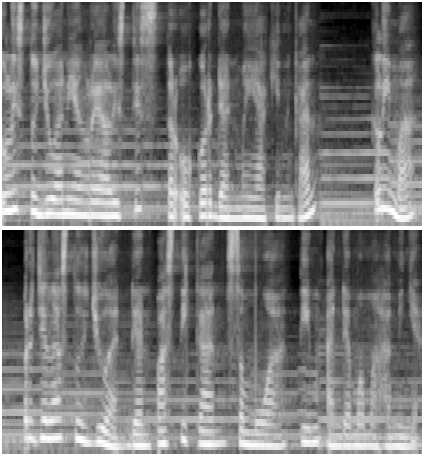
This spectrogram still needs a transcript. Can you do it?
tulis tujuan yang realistis, terukur, dan meyakinkan. Kelima, perjelas tujuan dan pastikan semua tim Anda memahaminya.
